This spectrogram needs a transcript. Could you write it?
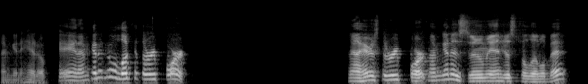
I'm going to hit OK, and I'm going to go look at the report. Now here's the report, and I'm going to zoom in just a little bit.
